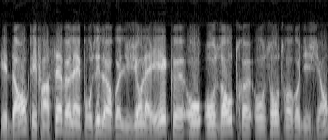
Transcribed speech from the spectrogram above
et donc les Français veulent imposer leur religion laïque aux, aux autres, aux autres religions.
